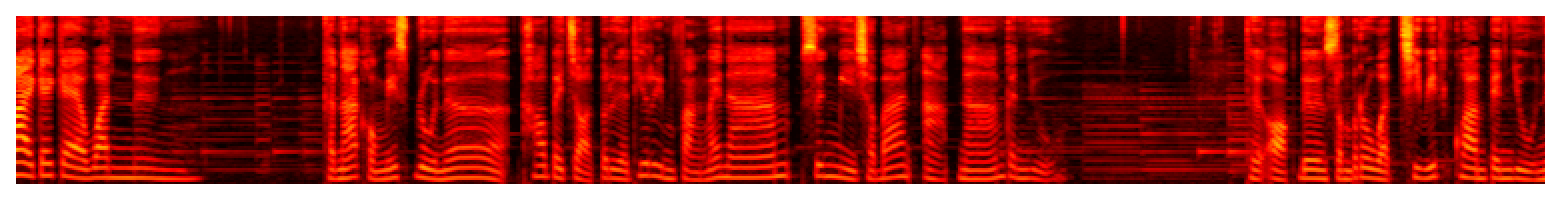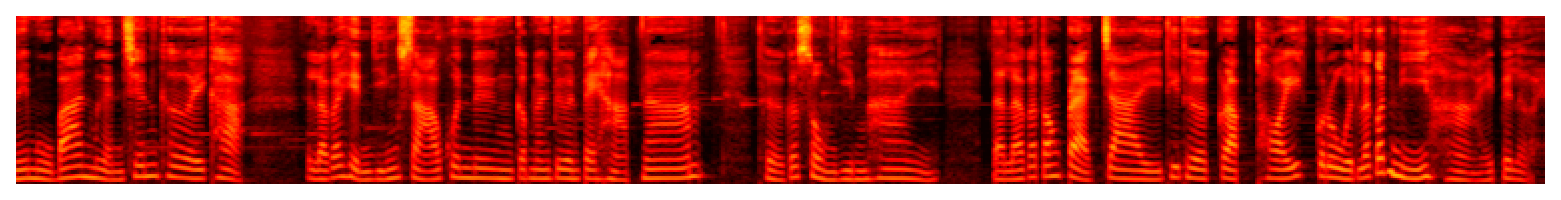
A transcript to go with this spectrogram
บ่ายแก่ๆวันหนึ่ง คณะของมิสบรูเนอร์เข้าไปจอดเรือที่ริมฝั่งแม่น้ำซึ่งมีชาวบ้านอาบน้ำกันอยู่ เธอออกเดินสำรวจชีวิตความเป็นอยู่ในหมู่บ้านเหมือนเช่นเคยค่ะ แล้วก็เห็นหญิงสาวคนหนึ่งกำลังเดินไปหาบน้ำ เธอก็ส่งยิ้มให้ แต่แล้วก็ต้องแปลกใจที่เธอกลับถอยกรูดแล้วก็หนีหายไปเลย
